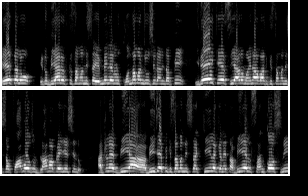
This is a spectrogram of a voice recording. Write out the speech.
నేతలు ఇటు బీఆర్ఎస్కి సంబంధించిన ఎమ్మెల్యేలను కొందమని చూసిరని తప్పి ఇదే కేసీఆర్ మైనాబాద్కి సంబంధించిన ఫామ్ హౌస్ డ్రామా ప్లే చేసిండు. అట్లనే బీఆర్ బీజేపీకి సంబంధించిన కీలక నేత బిఎల్ సంతోష్ని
